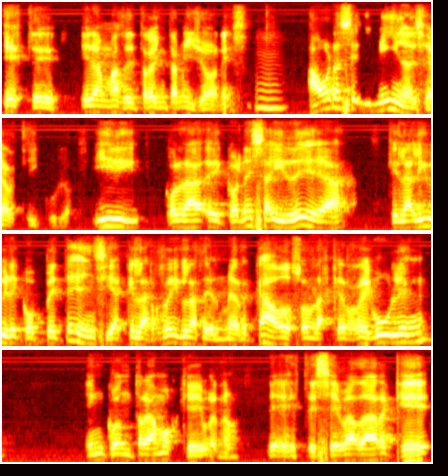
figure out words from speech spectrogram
este, eran más de 30 millones. Mm. Ahora se elimina ese artículo y con, la, eh, con esa idea que la libre competencia, que las reglas del mercado son las que regulen, encontramos que, bueno, este, se va a dar que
